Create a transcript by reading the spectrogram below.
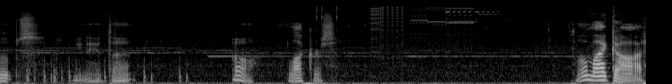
Oops. I mean to hit that. Oh, lockers. Oh my god.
